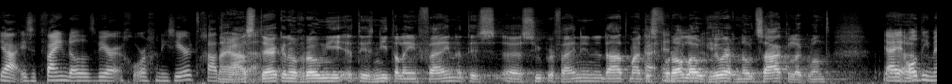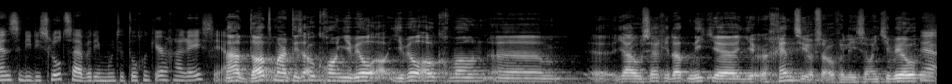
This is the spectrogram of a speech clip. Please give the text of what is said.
ja, is het fijn dat het weer georganiseerd gaat Nou ja, worden. sterker nog, Romy, het is niet alleen fijn, het is eh, super fijn inderdaad, maar het Ja, is vooral ook heel erg noodzakelijk. Want Ja, al die mensen die die slots hebben, die moeten toch een keer gaan racen. Ja. Nou, dat, maar het is ook gewoon, je wil, je wil ook gewoon, ehm, eh, ja, hoe zeg je dat, niet je, je urgentie of zo verliezen. Want je wil Ja.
